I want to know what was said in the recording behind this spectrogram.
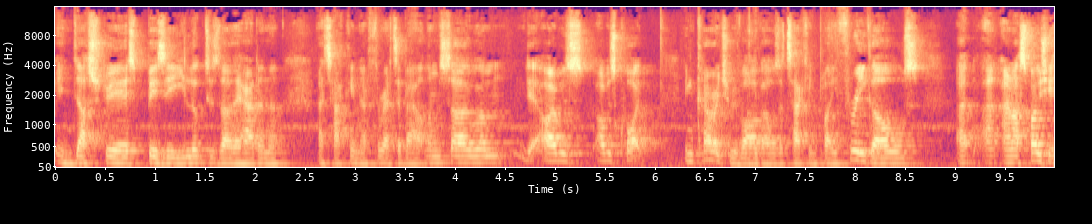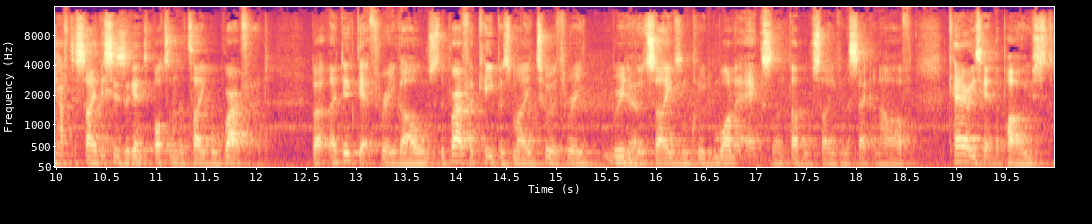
industrious, busy, looked as though they had an uh, attacking a threat about them. So um, yeah, I was I was quite encouraged with Argyle's attacking play. Three goals, uh, and I suppose you have to say this is against bottom of the table Bradford, but they did get three goals. The Bradford keepers made two or three really yeah. good saves, including one excellent double save in the second half. Carey's hit the post.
